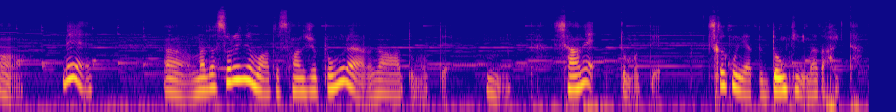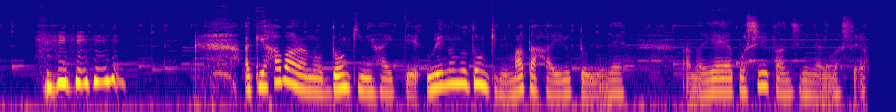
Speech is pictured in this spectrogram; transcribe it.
うん。で、うん、まだそれでもあと30分ぐらいあるなと思って、うん。しゃあねと思って、近くにあったドンキにまだ入った。秋葉原のドンキに入って上野のドンキにまた入るというね、あの、ややこしい感じになりましたよ。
